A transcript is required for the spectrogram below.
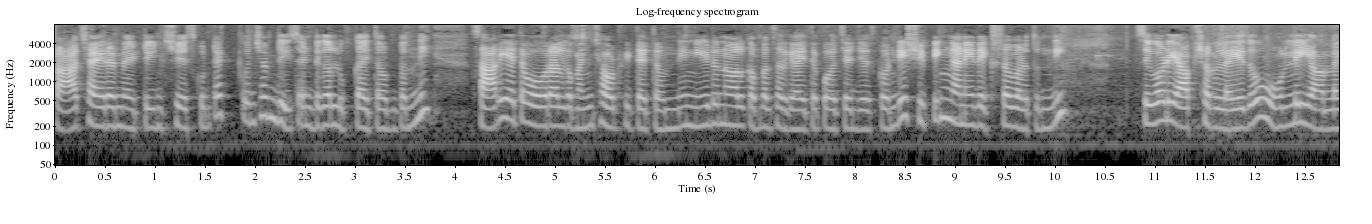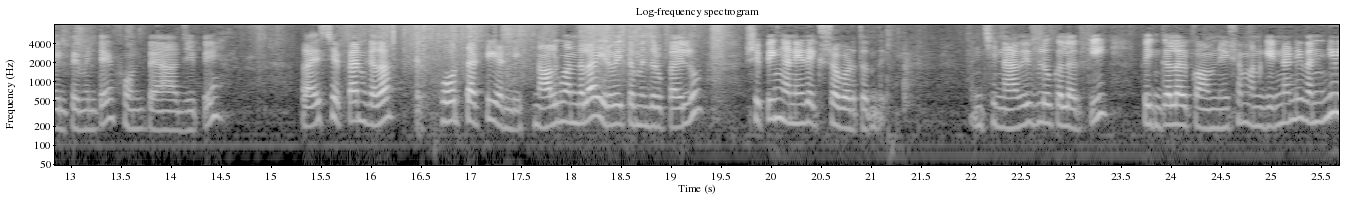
షార్చ్ ఐరన్ మెయింటైన్ చేసుకుంటే కొంచెం డీసెంట్గా లుక్ అయితే ఉంటుంది. సారీ అయితే ఓవరాల్గా మంచి అవుట్ఫిట్ అయితే ఉంది. నీడ్ ఉన్న వాళ్ళు కంపల్సరీగా అయితే పర్చేజ్ చేసుకోండి. షిప్పింగ్ అనేది ఎక్స్ట్రా పడుతుంది. సివోడి ఆప్షన్ లేదు. ఓన్లీ ఆన్లైన్ పేమెంటే ఫోన్పే జీపే ప్రైస్ చెప్పాను కదా ఫోర్ థర్టీ అండి. నాలుగు వందల ఇరవై తొమ్మిది రూపాయలు షిప్పింగ్ అనేది ఎక్స్ట్రా పడుతుంది. మంచి నావీ బ్లూ కలర్కి పింక్ కలర్ కాంబినేషన్. మనకి ఏంటంటే ఇవన్నీ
